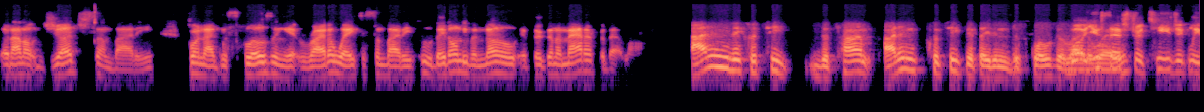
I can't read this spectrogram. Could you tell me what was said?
and I don't judge somebody for not disclosing it right away to somebody who they don't even know if they're gonna matter for that long. I didn't even critique the time. I didn't critique that they didn't disclose it right well, you away. said strategically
